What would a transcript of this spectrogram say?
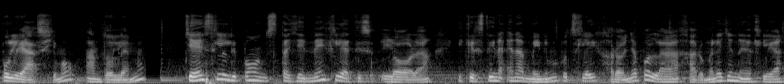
πολύ άσχημο, αν το λέμε. Και έστειλε λοιπόν στα γενέθλια της Λόρα η Κριστίνα ένα μήνυμα που της λέει χρόνια πολλά, χαρούμενα γενέθλια,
